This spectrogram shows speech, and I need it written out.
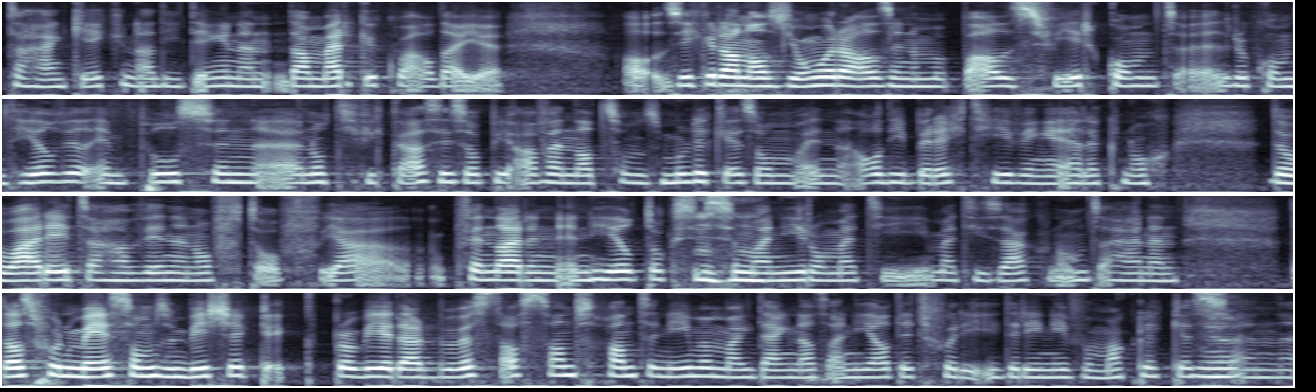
te gaan kijken naar die dingen. En dan merk ik wel dat je, zeker dan als jongere, als in een bepaalde sfeer komt, eh, er komt heel veel impulsen, uh, notificaties op je af en dat soms moeilijk is om in al die berichtgeving eigenlijk nog de waarheid te gaan vinden. Of, of ja, ik vind daar een, een heel toxische mhm. manier om met die, met die zaken om te gaan. En dat is voor mij soms een beetje... Ik, probeer daar bewust afstand van te nemen, maar ik denk dat dat niet altijd voor iedereen even makkelijk is. En uh,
